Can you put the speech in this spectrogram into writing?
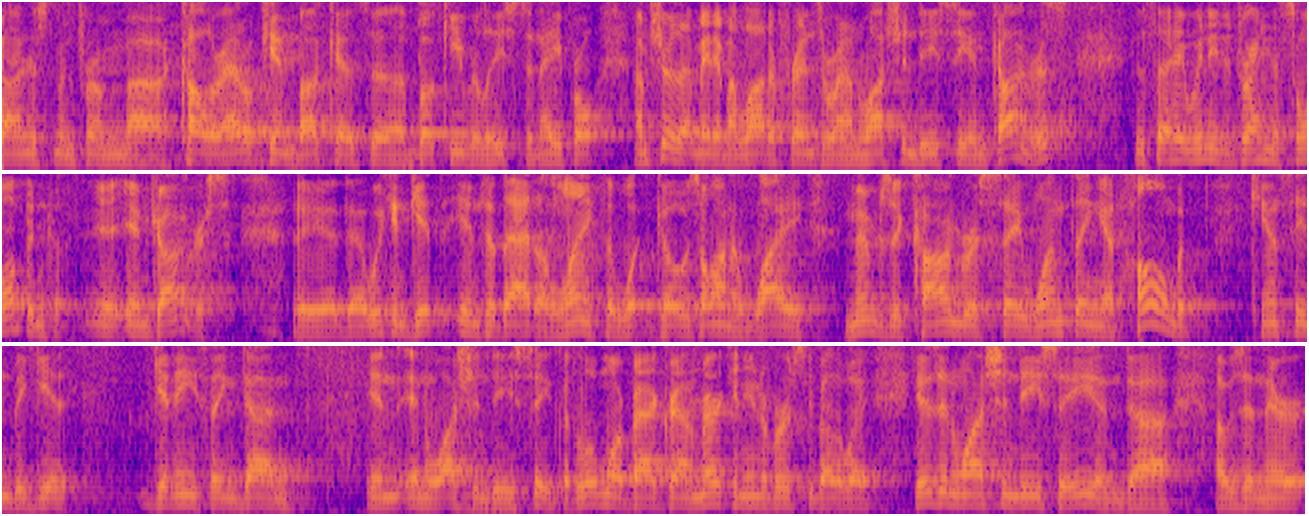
Congressman from uh, Colorado, Ken Buck, has a book he released in April. I'm sure that made him a lot of friends around Washington, D.C. and Congress to say, hey, we need to drain the swamp in, in Congress. And uh, we can get into that at length of what goes on and why members of Congress say one thing at home but can't seem to get, get anything done in, in Washington, D.C. But a little more background. American University, by the way, is in Washington, D.C., and uh, I was in there,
